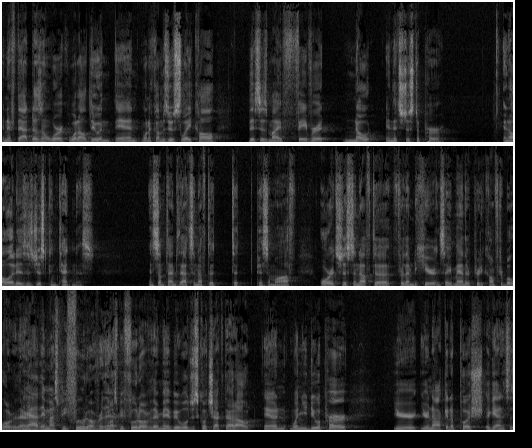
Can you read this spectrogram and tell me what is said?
And if that doesn't work, what I'll do, and, and when it comes to a slate call, this is my favorite note, and it's just a purr, and all it is is just contentness. And sometimes that's enough to to piss them off, or it's just enough to for them to hear it and say, "Man, they're pretty comfortable over there." Yeah, they must be food over there. There must be food over there. Maybe we'll just go check that out. And when you do a purr, you're you're not going to push. Again, it's the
